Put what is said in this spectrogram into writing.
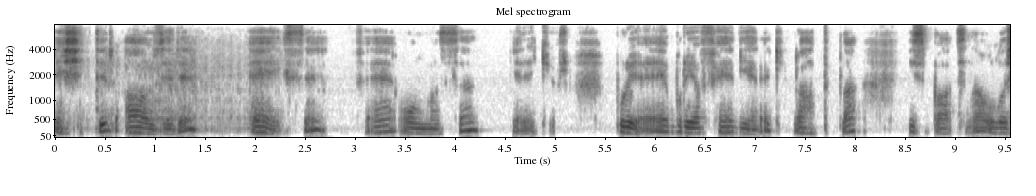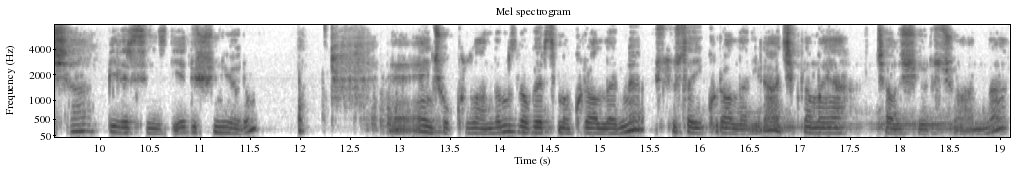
eşittir a üzeri e eksi f olması gerekiyor. Buraya e, buraya f diyerek rahatlıkla ispatına ulaşabilirsiniz diye düşünüyorum. Ee, en çok kullandığımız logaritma kurallarını üslü sayı kurallarıyla açıklamaya çalışıyoruz şu anda.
